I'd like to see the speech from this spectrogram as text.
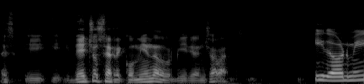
es- y, y de hecho se recomienda dormir en Shabbat. Y dormir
